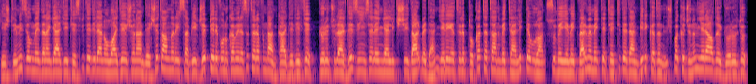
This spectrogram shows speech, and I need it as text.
Geçtiğimiz yıl meydana geldiği tespit edilen olayda yaşanan dehşet anları ise bir cep telefonu kamerası tarafından kaydedildi. Görüntülerde zihinsel engelli kişiyi darbeden, yere yatırıp tokat atan ve terlikle vuran, su ve yemek vermemekle tehdit eden bir kadın üç bakıcının yer aldığı görüldü.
